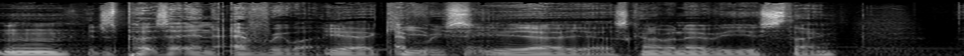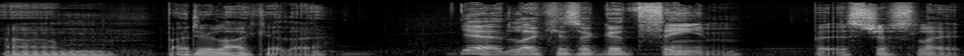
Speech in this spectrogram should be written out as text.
Mm, It just puts it in everywhere. yeah, it Every keeps. scene. Yeah, yeah. It's kind of an overuse thing. Um, but I do like it though. Yeah, like it's a good theme, but it's just like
